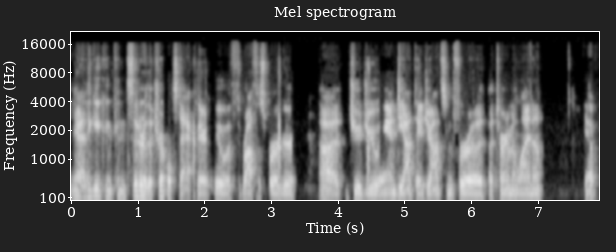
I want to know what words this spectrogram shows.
Yeah, I think you can consider the triple stack there too with Roethlisberger, uh, Juju and Diontae Johnson for a, a tournament lineup. Yep.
